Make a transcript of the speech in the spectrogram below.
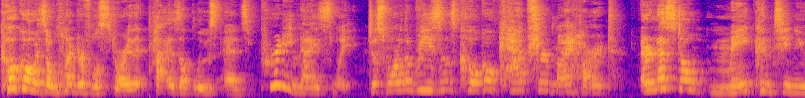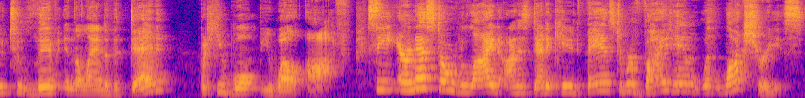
Coco is a wonderful story that ties up loose ends pretty nicely. Just one of the reasons Coco captured my heart. Ernesto may continue to live in the land of the dead, but he won't be well off. See, Ernesto relied on his dedicated fans to provide him with luxuries.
